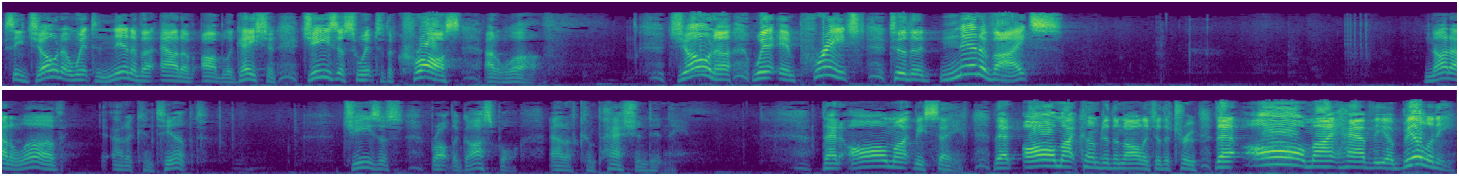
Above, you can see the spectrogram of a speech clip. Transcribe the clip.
See, Jonah went to Nineveh out of obligation. Jesus went to the cross out of love. Jonah went and preached to the Ninevites not out of love, out of contempt. Jesus brought the gospel out of compassion, didn't he? That all might be saved, that all might come to the knowledge of the truth, that all might have the ability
